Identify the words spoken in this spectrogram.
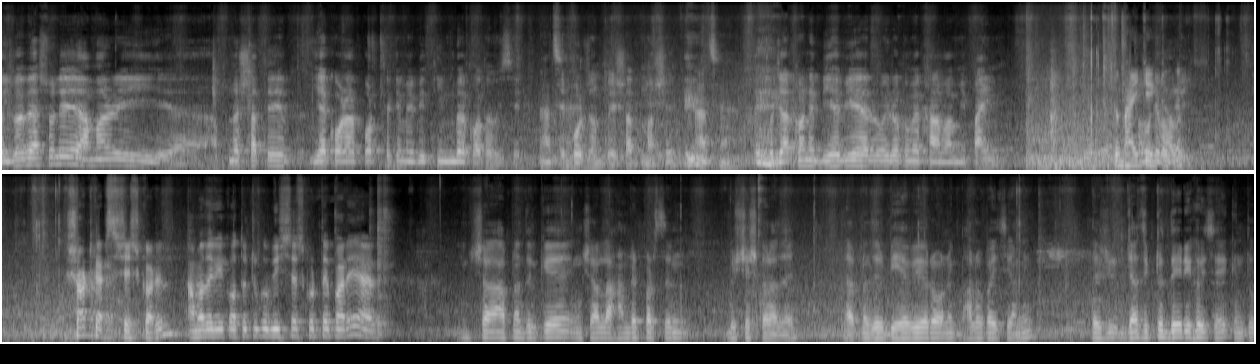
ওইভাবে আসলে আমার এই আপনার সাথে ইয়া করার পর থেকে মেবি তিনবার কথা হয়েছে আচ্ছা। এ পর্যন্ত এই সাত মাসে। আচ্ছা। যার কারণে বিহেভিয়ার ওই রকমের খারাপ আমি পাইনি। তো ভাইকে একটু শর্টকাট শেষ করেন। আমাদেরকে কতটুকু বিশ্বাস করতে পারে আর ইনশা আপনাদেরকে ইনশাআল্লাহ হান্ড্রেড পার্সেন্ট বিশ্বাস করা যায়। আপনাদের বিহেভিয়ারও অনেক ভালো পাইছি আমি। জাস্ট একটু দেরি হয়েছে কিন্তু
